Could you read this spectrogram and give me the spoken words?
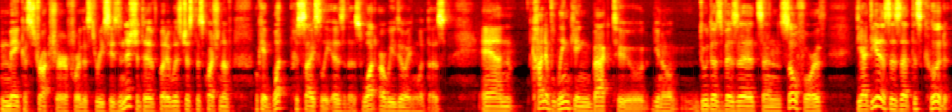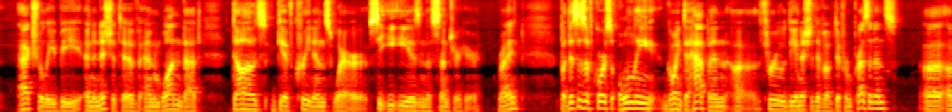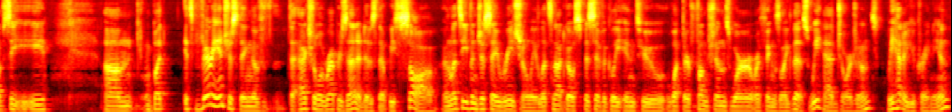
make a structure for this Three Seas initiative, but it was just this question of, okay, what precisely is this? What are we doing with this? And kind of linking back to, you know, Duda's visits and so forth, the idea is, is that this could actually be an initiative and one that does give credence where CEE is in the center here, right? But this is, of course, only going to happen uh, through the initiative of different presidents uh, of CEE. Um, but it's very interesting of the actual representatives that we saw. And let's even just say regionally. Let's not go specifically into what their functions were or things like this. We had Georgians, we had a Ukrainian,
